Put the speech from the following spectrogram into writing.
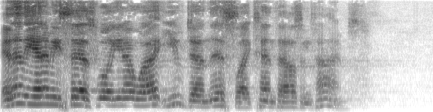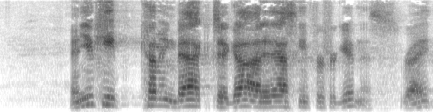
And then the enemy says, Well, you know what? You've done this like 10,000 times. And you keep coming back to God and asking for forgiveness, right?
